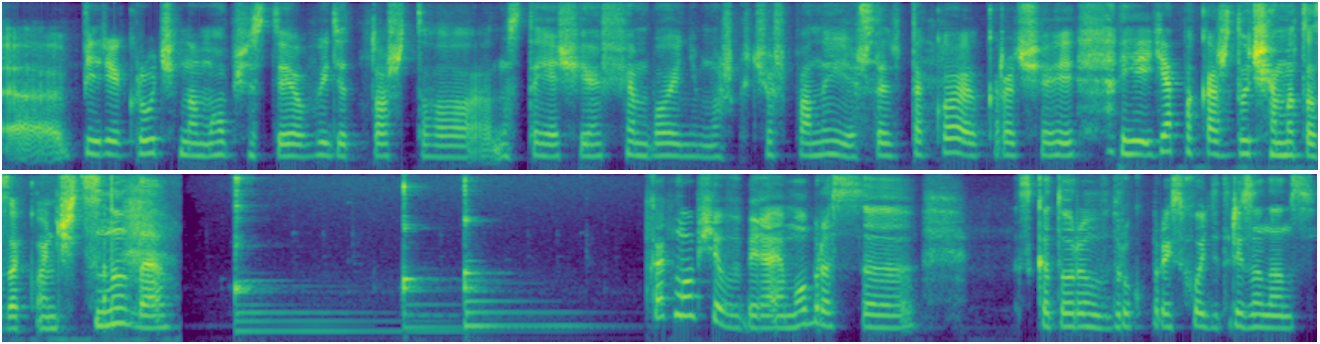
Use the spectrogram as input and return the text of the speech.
э, перекрученном обществе выйдет то, что настоящие фембой немножко чушпаны, и что это такое. Короче, и, и я пока жду, чем это закончится. Ну да. Как мы вообще выбираем образ э, с которым вдруг происходит резонанс?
